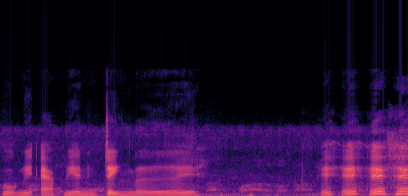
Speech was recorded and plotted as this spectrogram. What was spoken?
พวกนี้แอบเรียนจริงๆเลย เฮ้เฮ้เฮ้เฮ้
